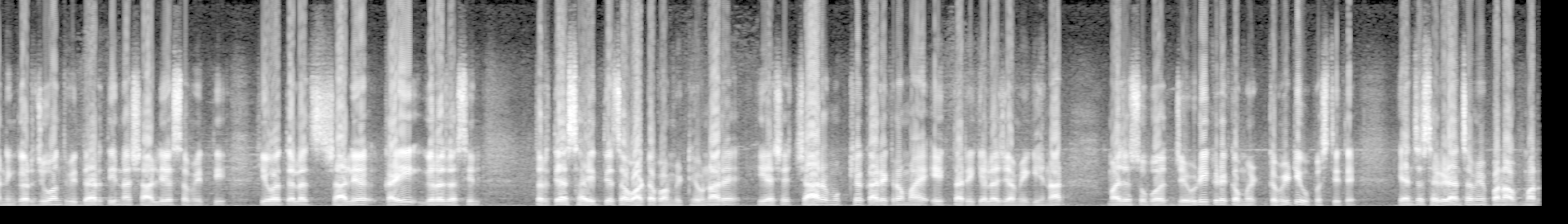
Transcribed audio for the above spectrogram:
आणि गरजूवंत विद्यार्थींना शालेय समिती किंवा त्याला शालेय काही गरज असेल तर त्या साहित्याचा वाटप आम्ही ठेवणार आहे. ही असे चार मुख्य कार्यक्रम आहे एक तारखेला जे आम्ही घेणार. माझ्यासोबत जेवढी इकडे कमि कमिटी उपस्थित आहे यांचा सगळ्यांचा मी पणा मर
